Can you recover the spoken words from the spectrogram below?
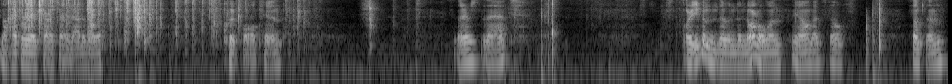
the hyper rare Charizard out of the quick ball tin? So there's that or even the the normal one, you know, that's still something.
